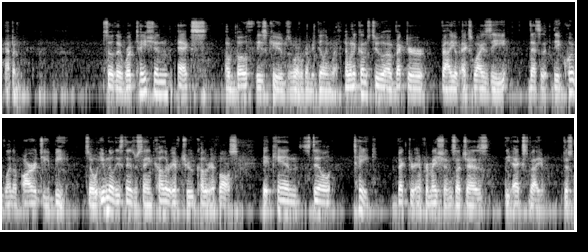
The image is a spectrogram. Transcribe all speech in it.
happen. So the rotation x of both these cubes is what we're going to be dealing with. And when it comes to a vector value of x, y, z, that's a, the equivalent of RGB. So even though these things are saying color if true, color if false, it can still take vector information such as the x value. Just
